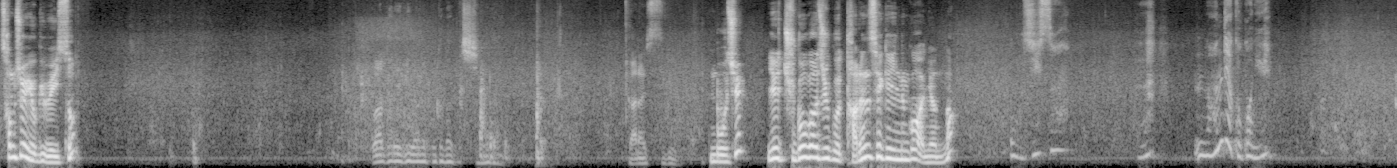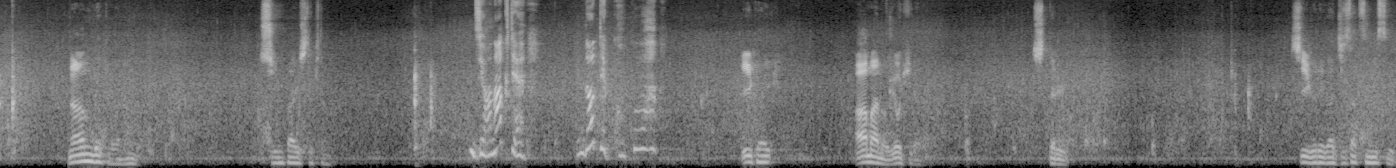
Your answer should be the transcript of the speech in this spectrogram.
삼촌이 여기 왜 있어 別れ際の言葉が死ぬだ悲しすぎる 뭐지 얘 죽어가지고 다른 세계에 있는 거 아니었나 おじさんえなんでここになんでとはなんだ心配してきたじゃなくてだってここは異界 天野よひらだ。知ってるよ。しぐれが自殺未遂。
